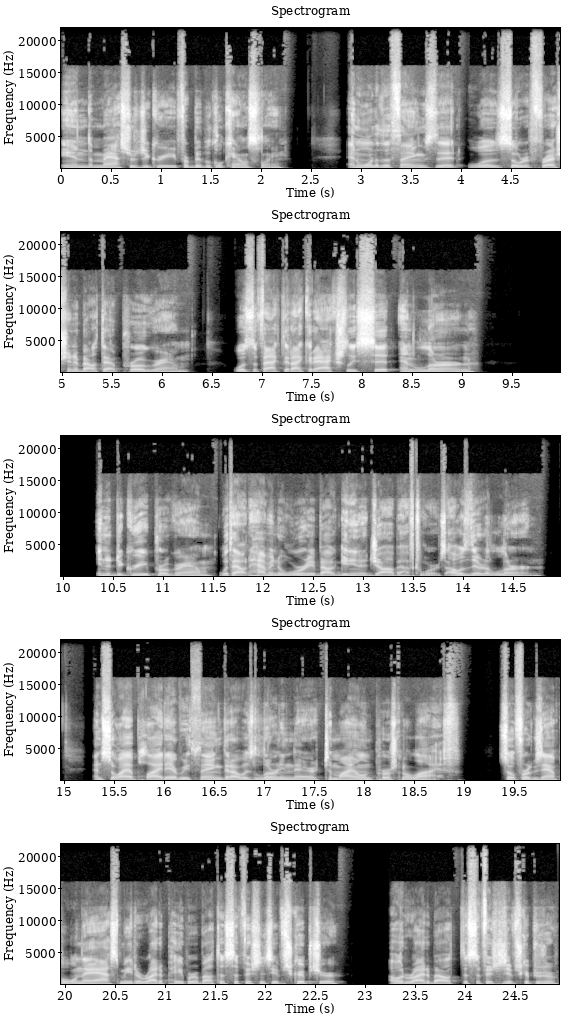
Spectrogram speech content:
in the master's degree for biblical counseling. And one of the things that was so refreshing about that program was the fact that I could actually sit and learn in a degree program without having to worry about getting a job afterwards. I was there to learn. And so I applied everything that I was learning there to my own personal life. So, for example, when they asked me to write a paper about the sufficiency of Scripture, I would write about the sufficiency of Scripture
